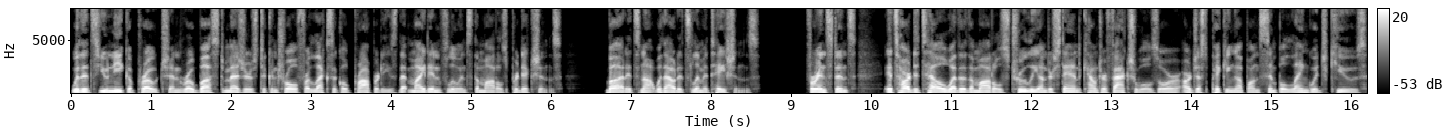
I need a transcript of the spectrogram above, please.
with its unique approach and robust measures to control for lexical properties that might influence the model's predictions. But it's not without its limitations. For instance, it's hard to tell whether the models truly understand counterfactuals or are just picking up on simple language cues.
